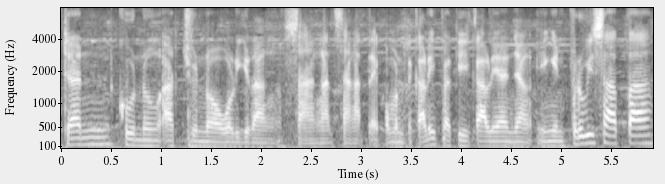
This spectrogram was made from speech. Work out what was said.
dan Gunung Arjuna Welirang sangat-sangat rekomendasi sekali bagi kalian yang ingin berwisata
